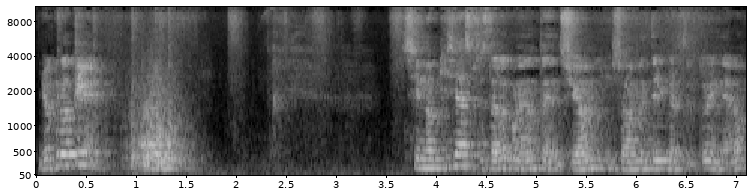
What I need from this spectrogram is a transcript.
Yo creo que si no quisieras estarle poniendo atención y solamente invertir tu dinero,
